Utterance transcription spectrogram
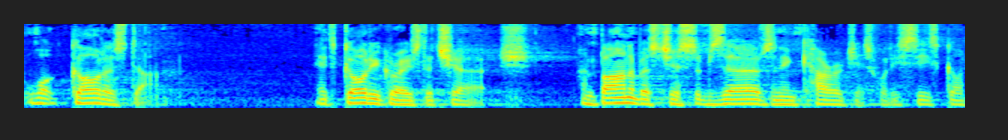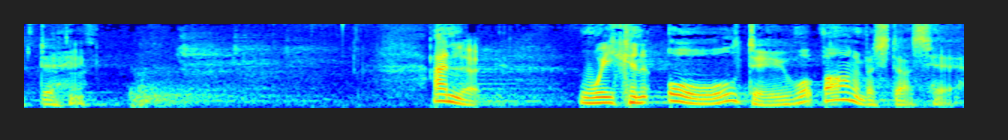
what God has done. It's God who grows the church. And Barnabas just observes and encourages what he sees God doing. And look, we can all do what Barnabas does here.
